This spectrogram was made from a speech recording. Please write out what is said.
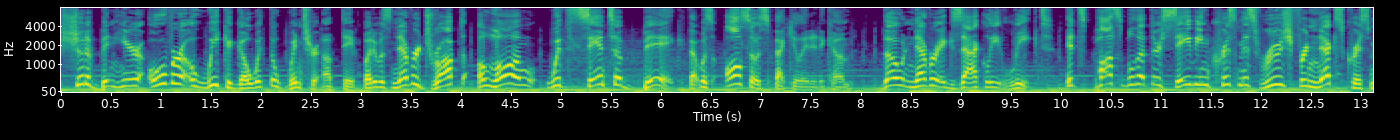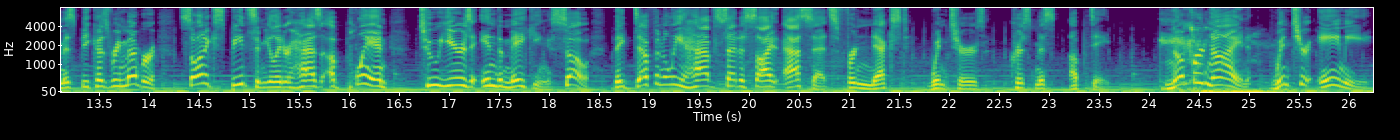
should have been here over a week ago with the winter update, but it was never dropped along with Santa Big that was also speculated to come though never exactly leaked. It's possible that they're saving Christmas Rouge for next Christmas because remember, Sonic Speed Simulator has a plan two years in the making, so they definitely have set aside assets for next winter's Christmas update. Number 9, Winter Amy.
